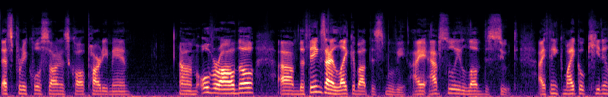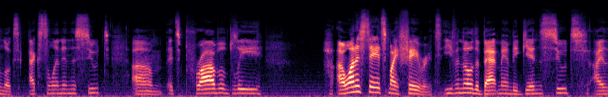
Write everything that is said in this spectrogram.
That's a pretty cool song. It's called Party Man. Um, overall, though, um, the things I like about this movie, I absolutely love the suit. I think Michael Keaton looks excellent in the suit. Um, it's probably, I want to say it's my favorite, even though the Batman Begins suit, I,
